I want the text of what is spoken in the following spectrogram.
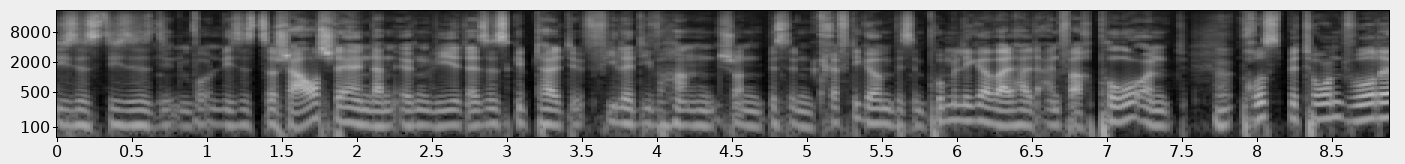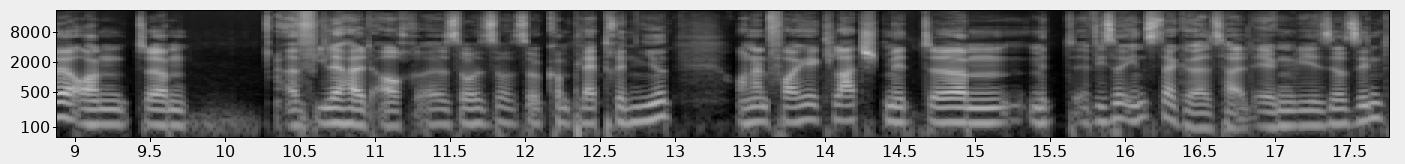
dieses, dieses, dieses zur Schau stellen dann irgendwie, also es gibt halt viele, die waren schon ein bisschen kräftiger, ein bisschen pummeliger, weil halt einfach Po und Ja. Brust betont wurde und ähm, äh, viele halt auch äh, so, so, so komplett trainiert und dann vollgeklatscht mit, ähm, mit äh, wie so Insta-Girls halt irgendwie so sind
